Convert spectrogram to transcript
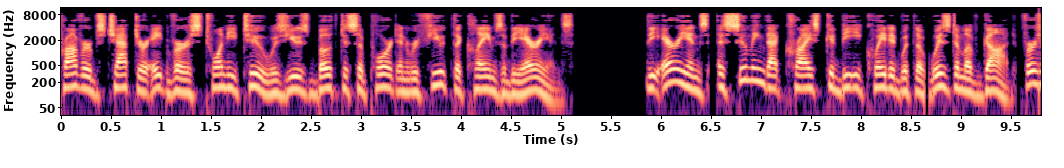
Proverbs chapter 8 verse 22 was used both to support and refute the claims of the Arians. The Arians, assuming that Christ could be equated with the wisdom of God 1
